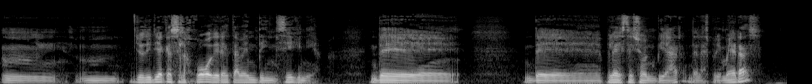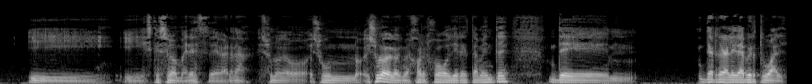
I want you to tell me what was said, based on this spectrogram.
mm, yo diría que es el juego directamente insignia de, de PlayStation VR, de las primeras, y, y, es que se lo merece, de verdad. Es uno, es, un, es uno de los mejores juegos directamente de, de realidad virtual.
